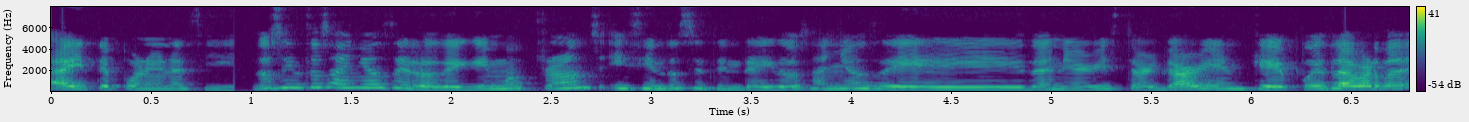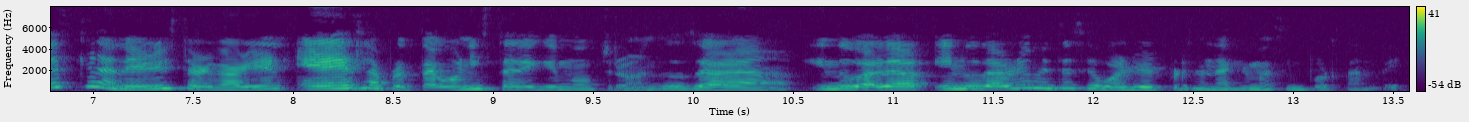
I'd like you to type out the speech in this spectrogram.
ahí te ponen así 200 años de lo de Game of Thrones y 172 años de Daenerys Targaryen, que pues la verdad es que Daenerys Targaryen es la protagonista de Game of Thrones, o sea, indudable- indudablemente se volvió el personaje más importante.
